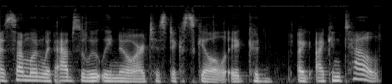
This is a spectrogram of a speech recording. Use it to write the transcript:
as someone with absolutely no artistic skill, it could I, I, can tell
